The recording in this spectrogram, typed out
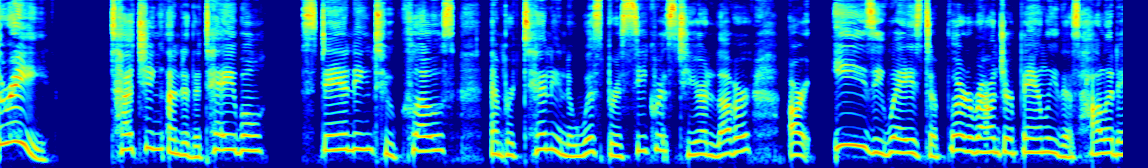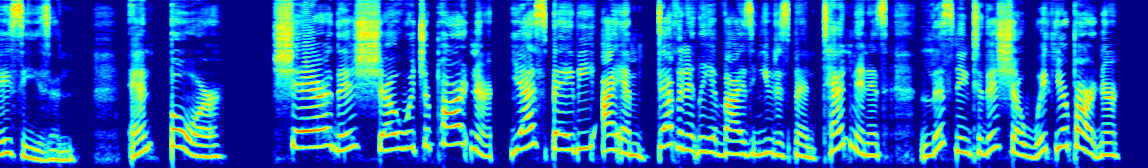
Three, touching under the table, standing too close, and pretending to whisper secrets to your lover are easy ways to flirt around your family this holiday season. And four, share this show with your partner. Yes, baby, I am definitely advising you to spend 10 minutes listening to this show with your partner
